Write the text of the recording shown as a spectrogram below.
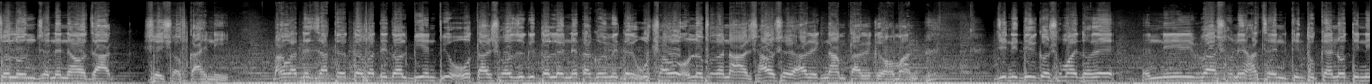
চলুন জেনে নেওয়া যাক সেই সব কাহিনী। বাংলাদেশ জাতীয়তাবাদী দল বিএনপি ও তার সহযোগী দলের নেতাকর্মীদের উৎসাহ, অনুপ্রেরণা আর সাহসের আরেক নাম তারেক রহমান। যিনি দীর্ঘ সময় ধরে নির্বাসনে আছেন, কিন্তু কেন তিনি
